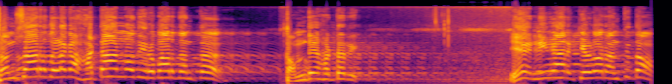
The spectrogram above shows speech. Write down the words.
ಸಂಸಾರದೊಳಗ ಹಠ ಅನ್ನೋದು ಇರಬಾರ್ದಂತ. ತಮ್ದೇ ಹಠ ರೀ. ಏ, ನೀವ್ಯಾರು ಕೇಳೋರು ಅಂತಿದ್ದಾವ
